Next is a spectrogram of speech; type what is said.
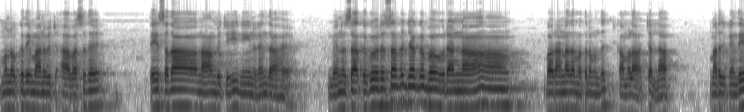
ਮਨੁੱਖ ਦੇ ਮਨ ਵਿੱਚ ਆ ਵਸਦਾ ਹੈ ਤੇ ਸਦਾ ਨਾਮ ਵਿੱਚ ਹੀ ਨੀਨ ਰਹਿੰਦਾ ਹੈ। ਬਿਨ ਸਤਗੁਰ ਸਭ ਜਗ ਬਉਰਾਨਾ ਬਉਰਾਨਾ ਦਾ ਮਤਲਬ ਹੁੰਦਾ ਕਮਲਾ, ਝੱਲਾ। ਮਹਾਰਾਜ ਕਹਿੰਦੇ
